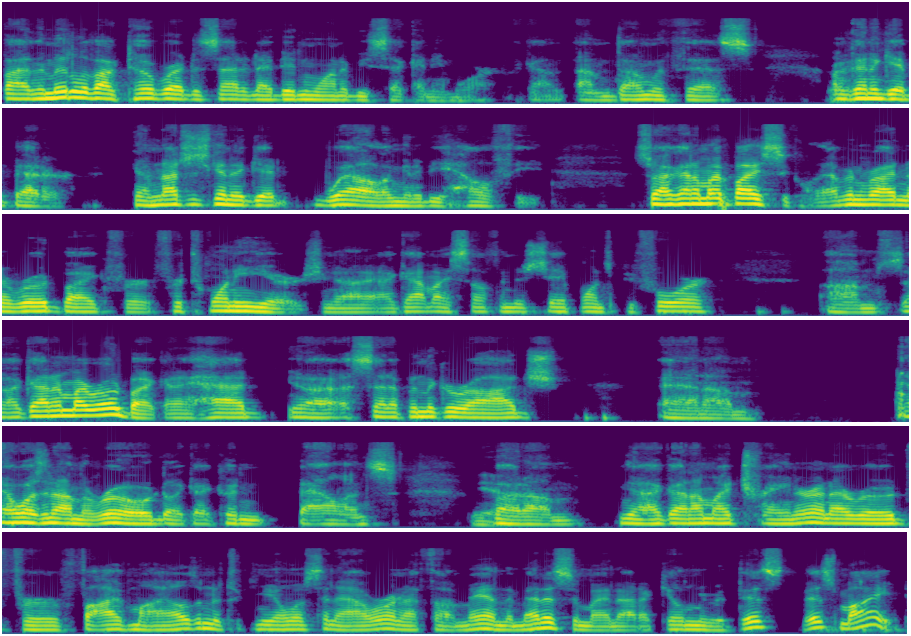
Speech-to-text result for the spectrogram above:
by the middle of October I decided I didn't want to be sick anymore. Like I'm, I'm done with this. I'm going to get better. You know, I'm not just going to get well. I'm going to be healthy. So I got on my bicycle. I've been riding a road bike for for 20 years. You know, I, I got myself into shape once before. Um, so I got on my road bike and I had you know a setup in the garage, and um, I wasn't on the road like I couldn't balance. Yeah. But um, yeah, I got on my trainer and I rode for five miles, and it took me almost an hour. And I thought, man, the medicine might not have killed me, but this this might.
